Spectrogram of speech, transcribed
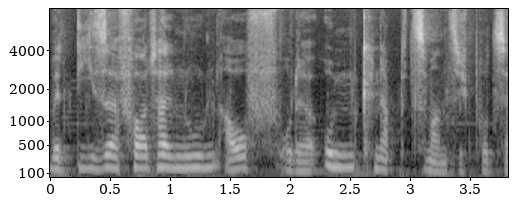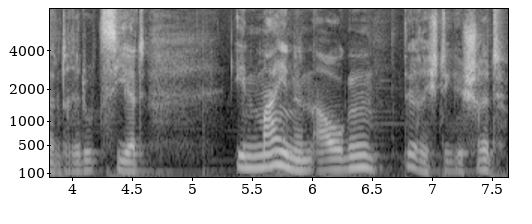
wird dieser Vorteil nun auf oder um knapp 20% reduziert. In meinen Augen der richtige Schritt.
